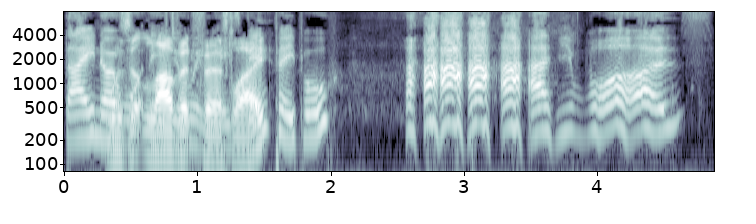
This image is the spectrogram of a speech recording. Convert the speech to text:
they know Was what it they're love at doing, first these lay? bed people. it was.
